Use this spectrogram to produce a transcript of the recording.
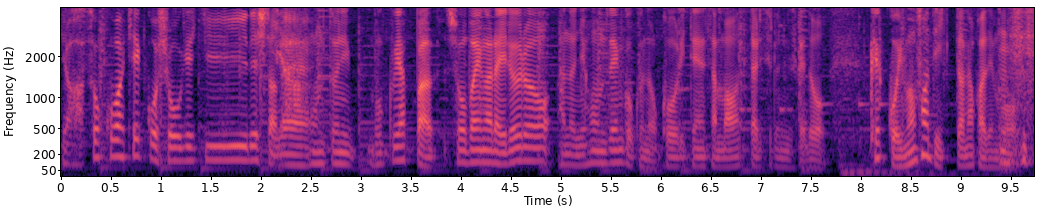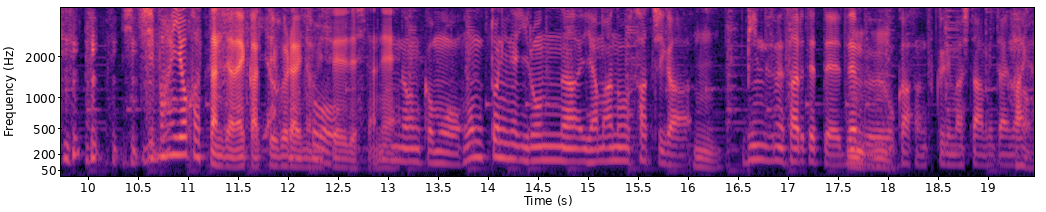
いやあそこは結構衝撃でしたね。本当に僕やっぱ商売柄いろいろあの日本全国の小売店さん回ったりするんですけど結構今まで行った中でも 一番良かったんじゃないかっていうぐらいの店でしたね。なんかもう本当にねいろんな山の幸がうん。瓶詰めされてて全うんうん。部お母さん作りましたみたいな、はいはい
